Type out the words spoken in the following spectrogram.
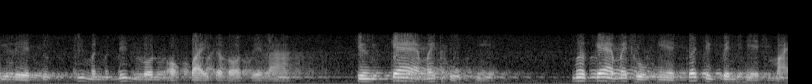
กิเลสที่มันดิ้นรนออกไปตลอดเวลา จึงแก้ไม่ถูกเหตุ เมื่อแก้ไม่ถูกเหตุก็จึงเป็นเหตุใหม่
